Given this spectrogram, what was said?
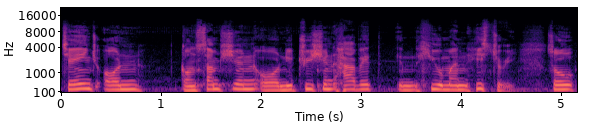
change on consumption or nutrition habit in human history. So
